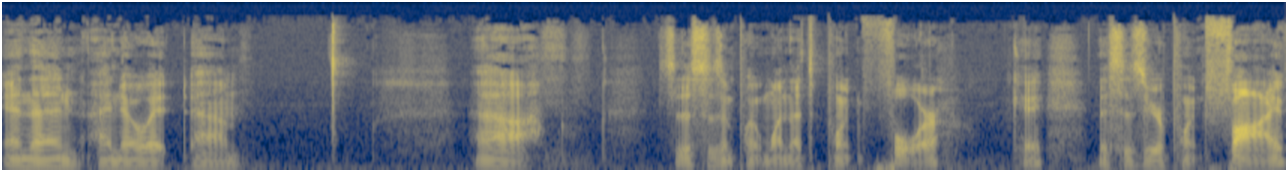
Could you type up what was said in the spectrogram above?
And then I know it um, ah so this isn't 0.1 that's 0.4 okay. This is 0.5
